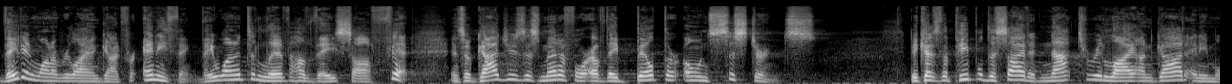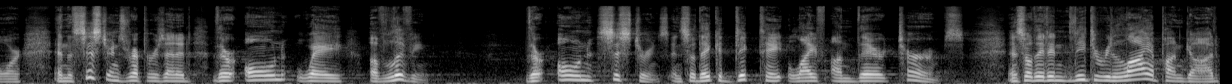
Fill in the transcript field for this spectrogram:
They didn't want to rely on God for anything. They wanted to live how they saw fit. And so God used this metaphor of they built their own cisterns because the people decided not to rely on God anymore. And the cisterns represented their own way of living, their own cisterns. And so they could dictate life on their terms. And so they didn't need to rely upon God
